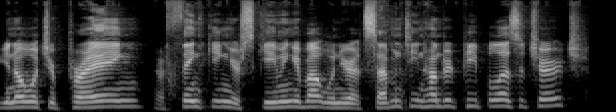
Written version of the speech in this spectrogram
You know what you're praying or thinking or scheming about when you're at 1700 people as a church?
